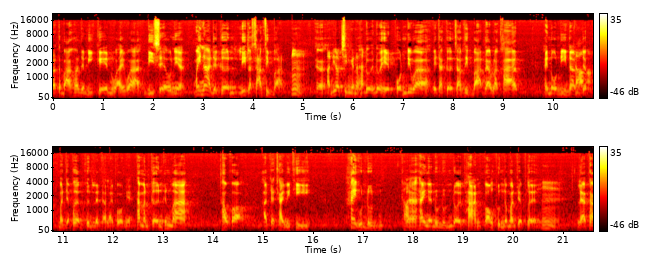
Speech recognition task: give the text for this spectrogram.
รัฐบาลเขาจะมีเกณฑ์ไว้ว่าดีเซลเนี่ยไม่น่าจะเกินลิตรละ 30 บาทอืมเอออันนี้เราชินกันนะฮะด้วยด้วยเหตุผลที่ว่าเอ๊ะถ้าเกิน 30 บาทแล้วราคาไอ้โน่นนี่นั่นมันจะอ่ามันจะเพิ่มขึ้นเลยแต่อะไรพวกเนี้ยถ้ามันเกินขึ้นมาเขาก็ อาจจะใช้วิธีให้อุดหนุนครับนะให้เงินอุดหนุนโดยผ่านกองทุนน้ำมันเชื้อเพลิงอืมแล้วถ้า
